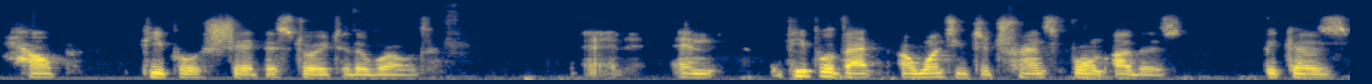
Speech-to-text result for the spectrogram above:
help people share their story to the world, and and people that are wanting to transform others, because,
